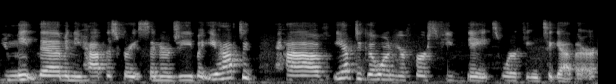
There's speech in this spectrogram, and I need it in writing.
you meet them and you have this great synergy but you have to have you have to go on your first few dates working together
